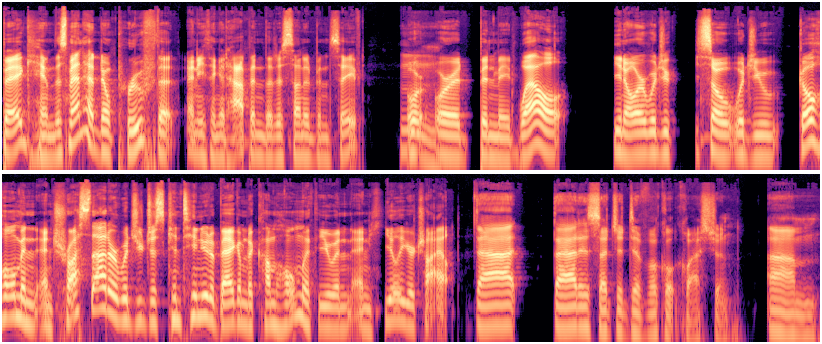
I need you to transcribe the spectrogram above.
beg him? This man had no proof that anything had happened, that his son had been saved or, Hmm. or had been made well, you know, or would you, so would you go home and, and trust that or would you just continue to beg him to come home with you and, and heal your child? that that is such a difficult question. Um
